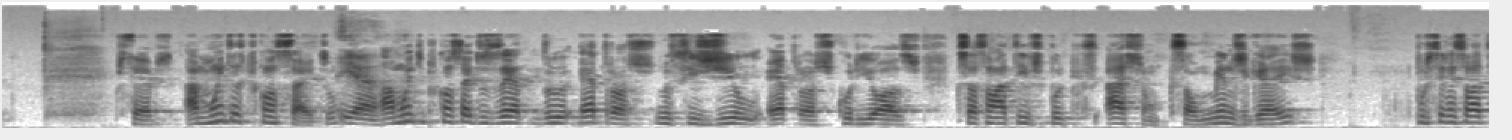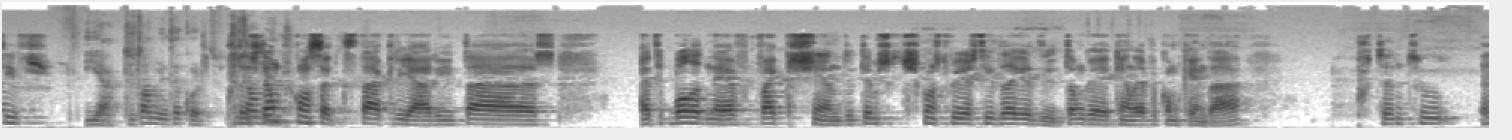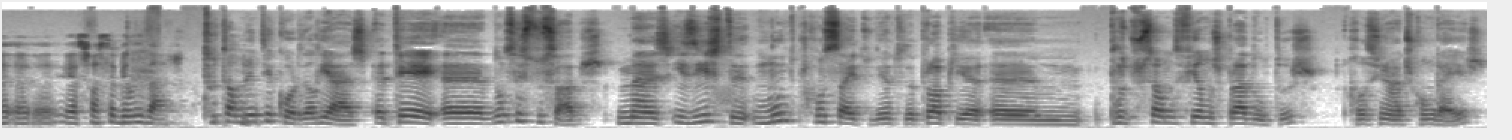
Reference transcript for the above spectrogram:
Percebes? Há muito esse preconceito. Yeah. Há muito preconceito de heteros no sigilo, heteros curiosos, que só são ativos porque acham que são menos gays por serem só ativos. Yeah, totalmente de acordo. Portanto, isto é um Totalmente. preconceito que se está a criar e estás. É tipo bola de neve que vai crescendo e temos que desconstruir esta ideia de tão gay é quem leva como quem dá. Portanto, é, é- é só saber lidar. Totalmente de acordo. Aliás, até, eh, não sei se tu sabes, mas existe muito preconceito dentro da própria produção de filmes para adultos relacionados com gays.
